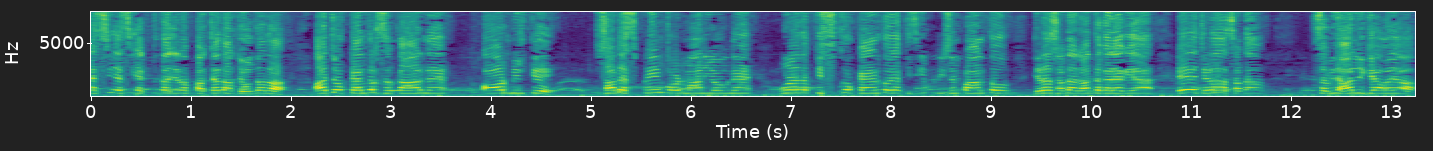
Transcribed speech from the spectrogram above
ਐਸਸੀ ਐਸਸੀ ਐਕਟ ਦਾ ਜਿਹੜਾ ਪਰਚਾ ਦਰਜ ਹੁੰਦਾ ਦਾ ਅੱਜ ਉਹ ਕੇਂਦਰ ਸਰਕਾਰ ਨੇ ਔਰ ਮਿਲ ਕੇ ਸਾਡੇ ਸੁਪਰੀਮ ਕੋਰਟ ਮਾਨਯੋਗ ਨੇ ਉਹਨਾਂ ਦਾ ਕਿਸੇ ਤੋਂ ਕਹਿਣ ਤੋਂ ਜਾਂ ਕਿਸੇ ਪਟੀਸ਼ਨ ਪਾਣ ਤੋਂ ਜਿਹੜਾ ਸਾਡਾ ਰੱਦ ਕਰਿਆ ਗਿਆ, ਇਹ ਜਿਹੜਾ ਸਾਡਾ ਸੰਵਿਧਾਨ ਲਿਖਿਆ ਹੋਇਆ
